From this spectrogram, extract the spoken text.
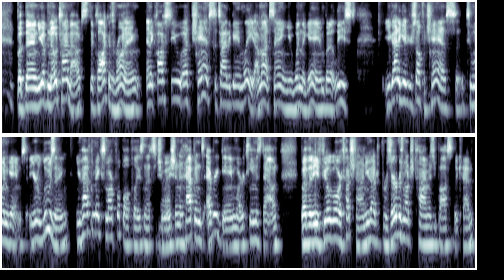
but then you have no timeouts. The clock is running, and it costs you a chance to tie the game late. I'm not saying you win the game, but at least you got to give yourself a chance to win games. You're losing. You have to make smart football plays in that situation. It happens every game where a team is down, whether they need field goal or touchdown. You have to preserve as much time as you possibly can.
